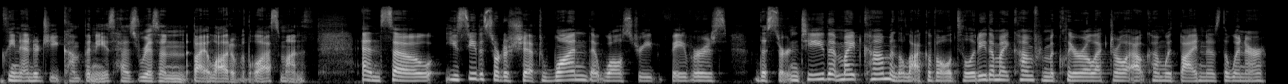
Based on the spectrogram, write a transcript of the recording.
clean energy companies has risen by a lot over the last month. And so you see the sort of shift one, that Wall Street favors the certainty that might come and the lack of volatility that might come from a clear electoral outcome with Biden as the winner.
